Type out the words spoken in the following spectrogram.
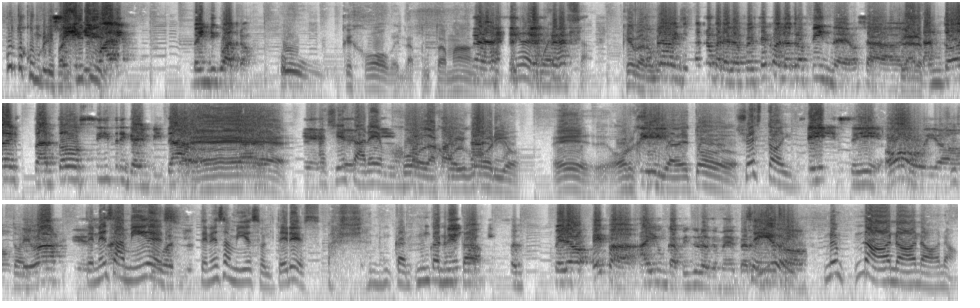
¿Cuántos cumplís, sí, igual. 24. Uh, qué joven, la puta madre. Qué vergüenza. Qué Cumple vergüenza. 24, pero lo festejo el otro fin de, o sea, Claro. están todos, está todo cítrica invitado. Eh. Allí estaremos. Joda, holgorio. Eh, orgía, de todo. Yo estoy. Sí, sí, obvio. Yo estoy. Te bajes. ¿Tenés Ay, amigues? ¿Tenés amigues solteres? nunca, nunca no está. Pero, epa, hay un capítulo que me he Sí, perdido. sí. No, no, no, no, no.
